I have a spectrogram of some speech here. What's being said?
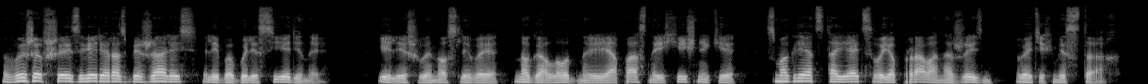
Выжившие звери разбежались, либо были съедены, и лишь выносливые, но голодные и опасные хищники смогли отстоять свое право на жизнь в этих местах.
